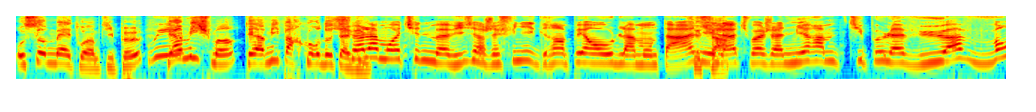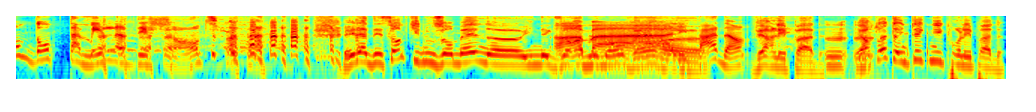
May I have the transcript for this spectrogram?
au sommet, toi, un petit peu. Oui. T'es à mi-chemin, t'es à mi-parcours de Je ta suis vie. à la moitié de ma vie, c'est-à-dire j'ai fini de grimper en haut de la montagne C'est et ça. là, tu vois, j'admire un petit peu la vue avant d'entamer la descente. Et la descente qui nous emmène euh, inexorablement Ah bah, vers euh, l'EHPAD, hein. Vers l'EHPAD. Mm, Et Alors toi, t'as une technique pour l'EHPAD?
